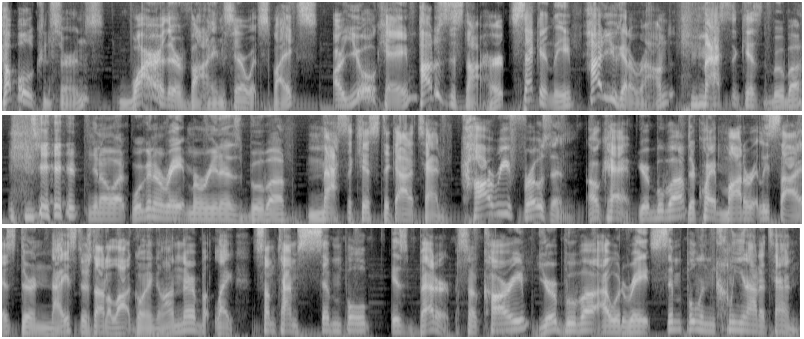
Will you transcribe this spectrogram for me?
Couple of concerns. Why are there vines here with spikes? Are you okay? How does this not hurt? Secondly, how do you get around? Masochist booba. you know what? We're gonna rate Marina's booba masochistic out of 10. Kari Frozen. Okay, your booba, they're quite moderately sized. They're nice. There's not a lot going on there, but like sometimes simple is better. So Kari, your booba, I would rate simple and clean out of 10.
